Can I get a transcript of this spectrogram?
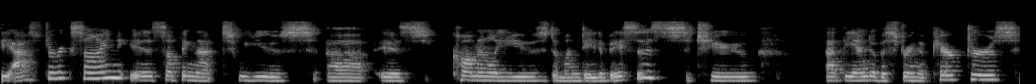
The asterisk sign is something that we use, uh, is commonly used among databases to at the end of a string of characters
